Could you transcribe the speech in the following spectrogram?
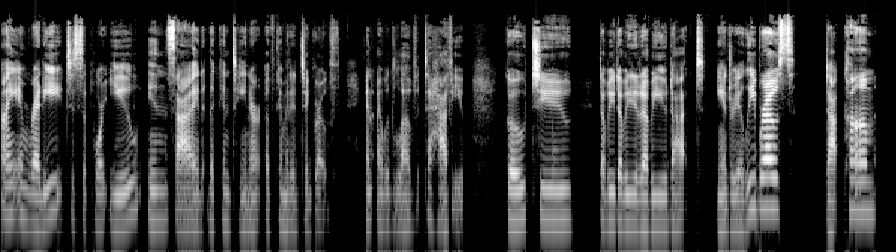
I am ready to support you inside the container of committed to growth, and I would love to have you. Go to www.andrealiebross.com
